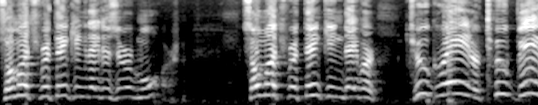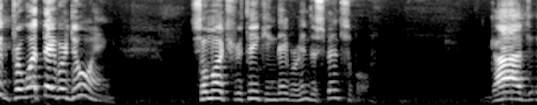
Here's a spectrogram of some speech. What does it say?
So much for thinking they deserved more. So much for thinking they were too great or too big for what they were doing. So much for thinking they were indispensable. God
